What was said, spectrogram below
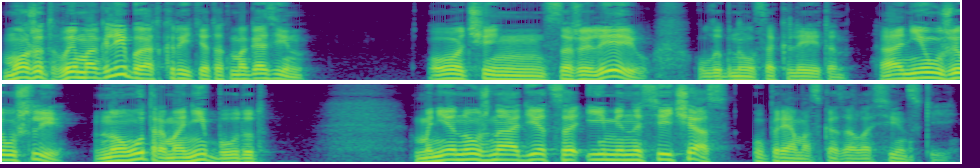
«Может, вы могли бы открыть этот магазин?» «Очень сожалею», — улыбнулся Клейтон. «Они уже ушли, но утром они будут». «Мне нужно одеться именно сейчас», — упрямо сказал Осинский.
